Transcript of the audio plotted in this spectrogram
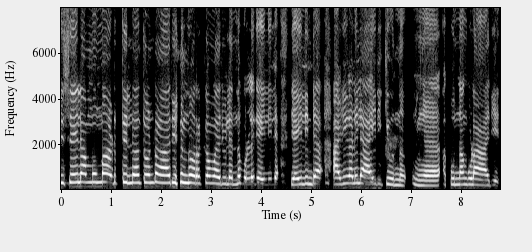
ജിസയിൽ അമ്മുമ്മ അടുത്തില്ലാത്തോണ്ട് ആര്യനൊന്നും ഉറക്കം വരൂല. എന്ന് പുള്ളി ജയിലിൽ ജയിലിന്റെ അഴികളിലായിരിക്കും ഇന്ന്. കുന്നംകുളം ആര്യൻ.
